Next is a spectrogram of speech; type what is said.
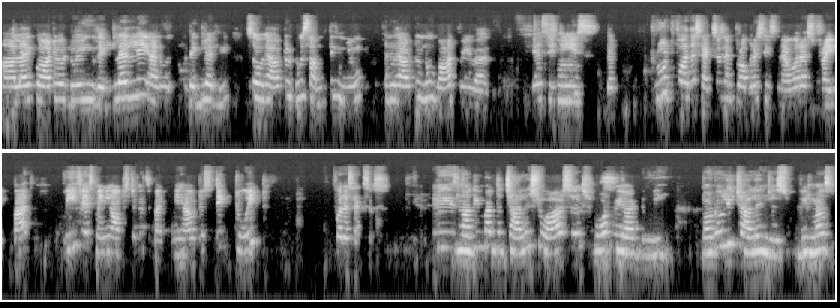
uh, like what you're doing regularly and regularly. So we have to do something new, and we have to know what we were. Yes, it So- is. The route for the success and progress is never a straight path. We face many obstacles, but we have to stick to it for the success. it is nothing but the challenge to ourselves what we are doing not only challenges, we must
